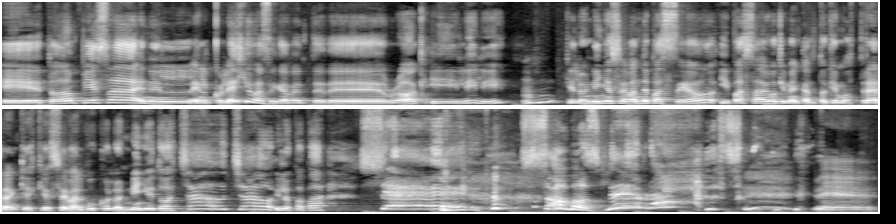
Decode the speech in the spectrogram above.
Eh, todo empieza en el, en el colegio, básicamente, de Rock y Lily, que los niños se van de paseo y pasa algo que me encantó que mostraran, que es que se va al bus con los niños y todos, chao, chao, y los papás, ¡sí! ¡Somos libres! Eh,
